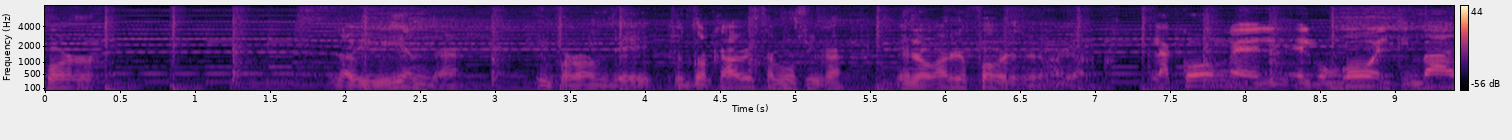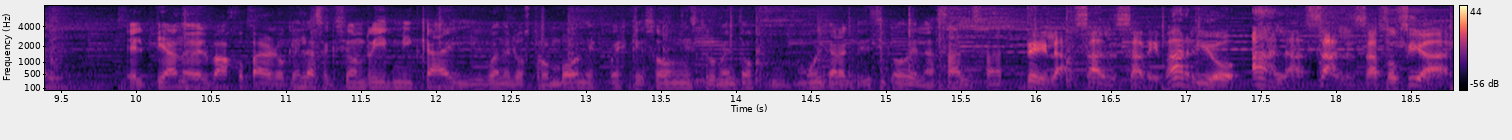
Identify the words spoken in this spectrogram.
por la vivienda y por donde se tocaba esta música en los barrios pobres de Nueva York. La con, el, el bongo, el timbal, el piano y el bajo para lo que es la sección rítmica y bueno, los trombones, pues que son instrumentos muy característicos de la salsa. De la salsa de barrio a la salsa social.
